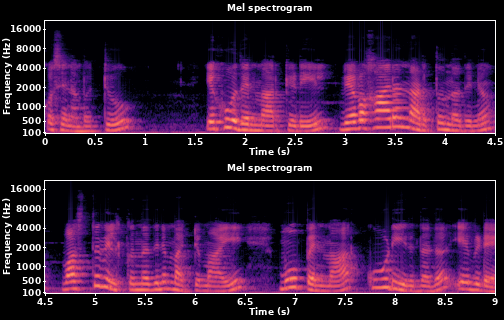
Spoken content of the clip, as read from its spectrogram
ക്വസ്റ്റ്യൻ നമ്പർ ടു യഹൂദന്മാർക്കിടയിൽ വ്യവഹാരം നടത്തുന്നതിനും വസ്തു വിൽക്കുന്നതിനും മറ്റുമായി മൂപ്പന്മാർ കൂടിയിരുന്നത് എവിടെ?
